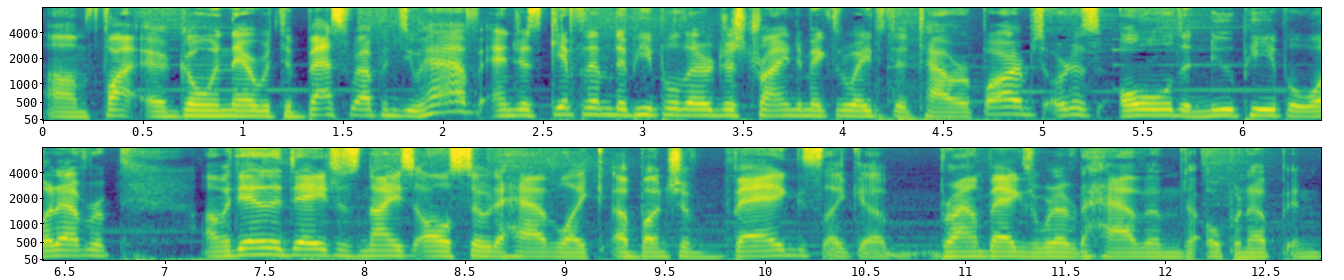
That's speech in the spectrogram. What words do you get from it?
um, uh, go in there with the best weapons you have, and just give them to people that are just trying to make their way to the Tower of Barbs, or just old and new people, whatever. Um, at the end of the day, it's just nice also to have like a bunch of bags, like uh, brown bags or whatever, to have them to open up. And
